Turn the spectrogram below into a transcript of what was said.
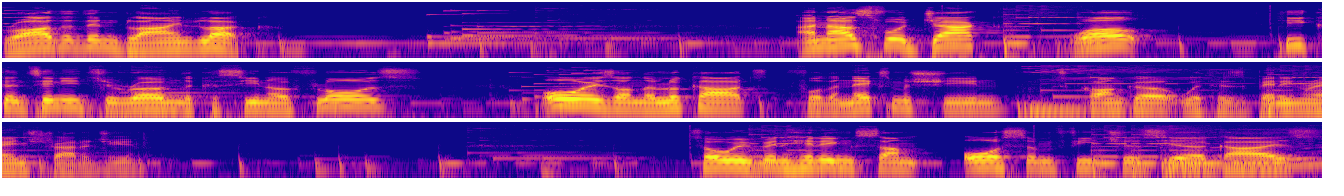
rather than blind luck. And as for Jack, well, he continued to roam the casino floors, always on the lookout for the next machine to conquer with his betting range strategy. So we've been hitting some awesome features here guys.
